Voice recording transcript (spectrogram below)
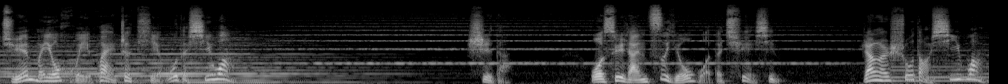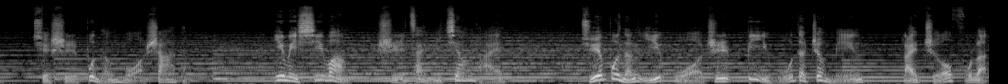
绝没有毁坏这铁屋的希望。是的，我虽然自有我的确信，然而说到希望，却是不能抹杀的，因为希望是在于将来，绝不能以我之必无的证明来折服了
